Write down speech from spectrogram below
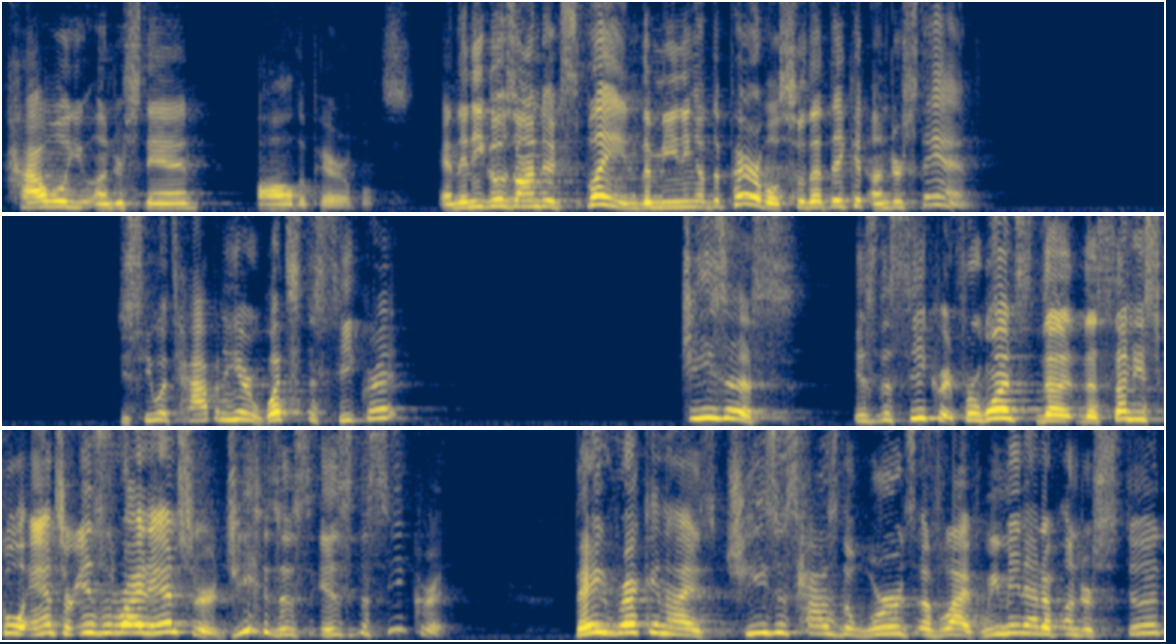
How will you understand all the parables? And then He goes on to explain the meaning of the parables so that they could understand. Do you see what's happening here? What's the secret? Jesus is the secret. For once, the, the Sunday school answer is the right answer. Jesus is the secret. They recognize Jesus has the words of life. We may not have understood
